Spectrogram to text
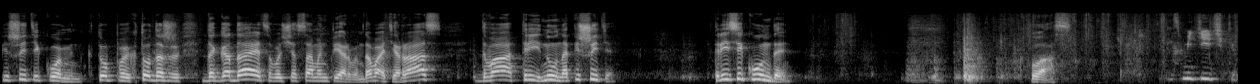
Пишите коммент. Кто, кто даже догадается вот сейчас самым первым. Давайте. Раз, два, три. Ну, напишите. Три секунды. Класс. Косметички.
